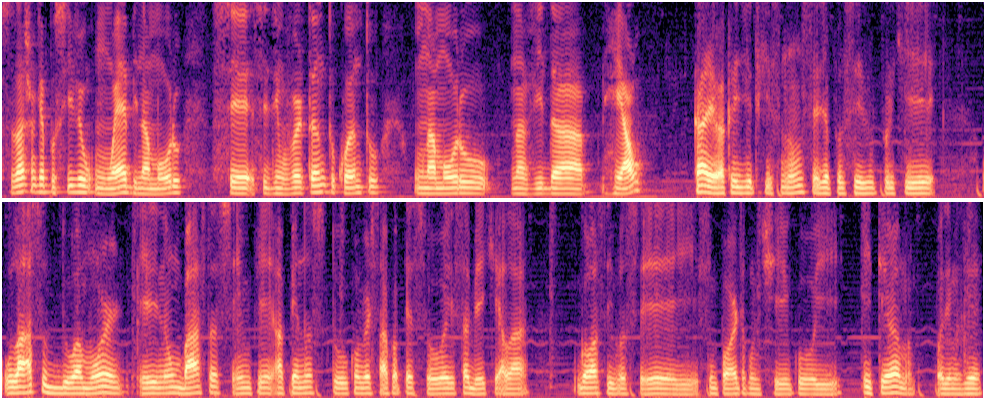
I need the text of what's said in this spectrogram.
Vocês acham que é possível um web namoro se, se desenvolver tanto quanto um namoro na vida real? Cara, eu acredito que isso não seja possível porque o laço do amor, ele não basta sempre apenas tu conversar com a pessoa e saber que ela gosta de você e se importa contigo e, e te ama podemos ver.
